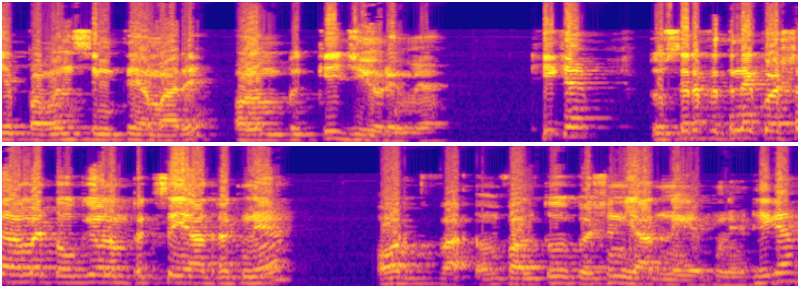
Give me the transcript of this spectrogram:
ये पवन सिंह थे हमारे ओलंपिक की ज्यूरी में। ठीक है? तो सिर्फ़ इतने क्वेश्चन हमें टोक्यो ओलंपिक से याद रखने हैं, और फालतू क्वेश्चन याद नहीं रखने ठीक है?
